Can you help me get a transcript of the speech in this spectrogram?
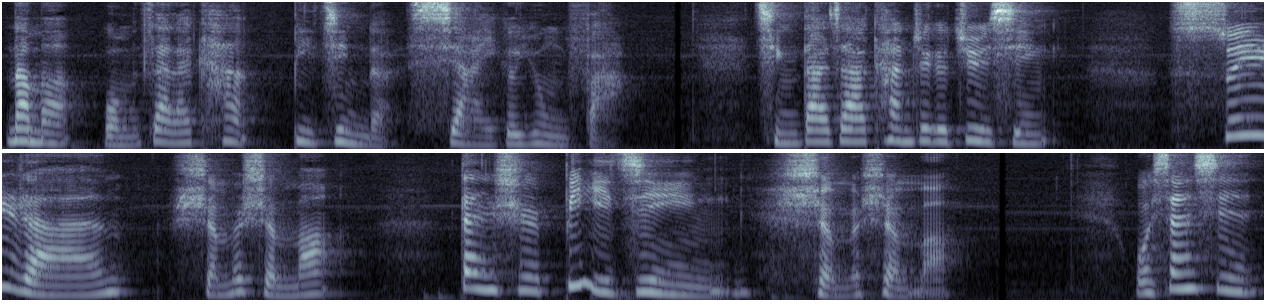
那么我们再来看“毕竟”的下一个用法。请大家看这个句型：虽然什么什么，但是毕竟什么什么。我相信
